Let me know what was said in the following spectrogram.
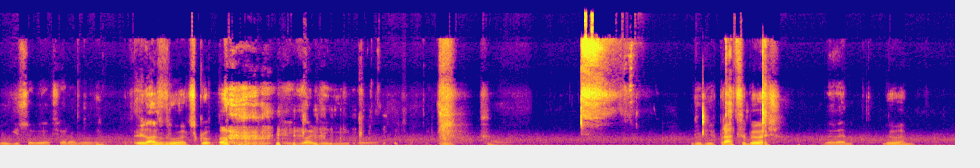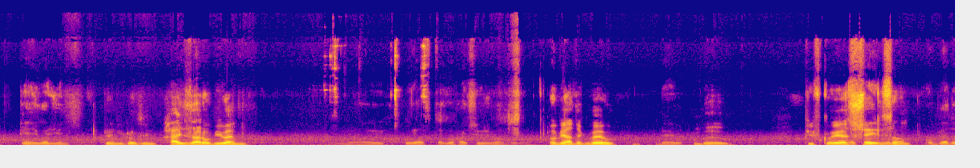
długi sobie otwieram bo- I las dróweczko. i goldzik i. Długi w pracy byłeś? Byłem Byłem. 5 godzin, 5 godzin. Hajs zarobiłem. no i chuja z tego hajsu już mam. Obiadek był? Był. Był. Piwko jest, Znaczy, szluki są. obiadu,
